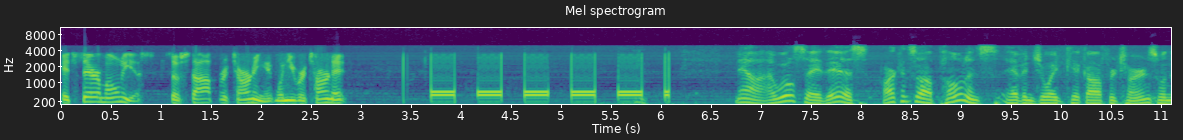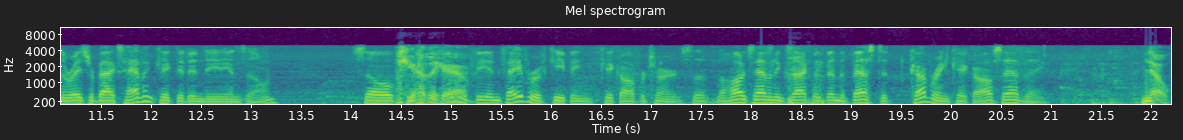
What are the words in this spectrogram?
it's ceremonious. So stop returning it. When you return it. Now, I will say this Arkansas opponents have enjoyed kickoff returns when the Razorbacks haven't kicked it into the end zone. So yeah, they have. would be in favor of keeping kickoff returns. The, the Hogs haven't exactly been the best at covering kickoffs, have they? No.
